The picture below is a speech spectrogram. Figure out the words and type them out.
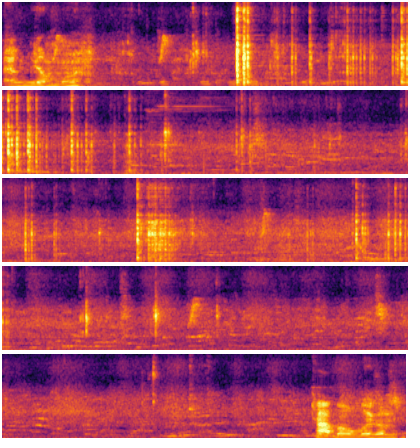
em dòng rồi ચા બહુ ગરમ છે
